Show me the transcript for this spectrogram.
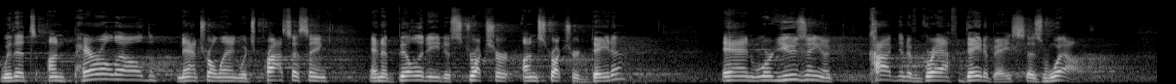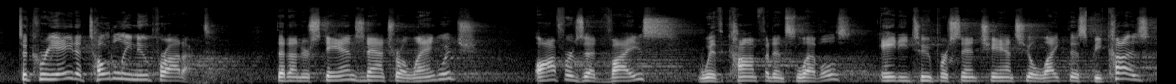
with its unparalleled natural language processing and ability to structure unstructured data. And we're using a cognitive graph database as well to create a totally new product that understands natural language, offers advice with confidence levels, 82% chance you'll like this because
